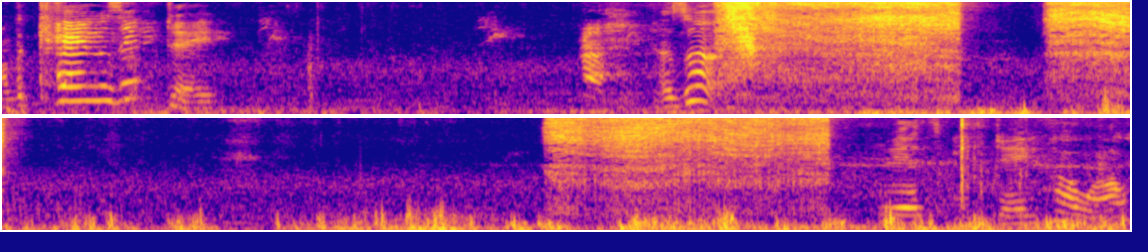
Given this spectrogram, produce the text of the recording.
Oh, the can is empty. Ah, is it? Yeah, it's empty. Oh well.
